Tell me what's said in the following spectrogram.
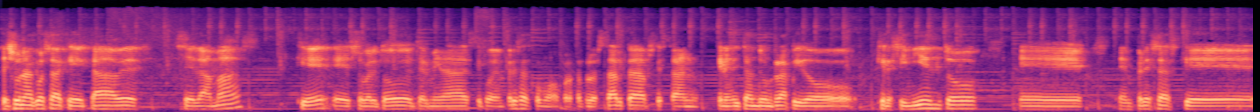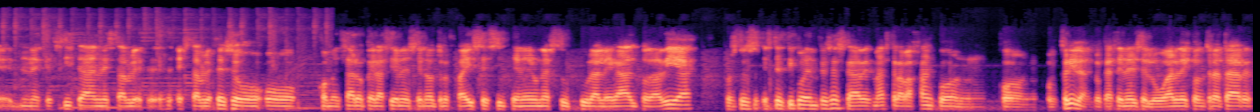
es una cosa que cada vez se da más que eh, sobre todo determinadas tipos de empresas como por ejemplo startups que están que necesitan de un rápido crecimiento eh, empresas que necesitan establecer, establecerse o, comenzar operaciones en otros países sin tener una estructura legal todavía pues este tipo de empresas cada vez más trabajan con, con, freelance. Lo que hacen es, en lugar de contratar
